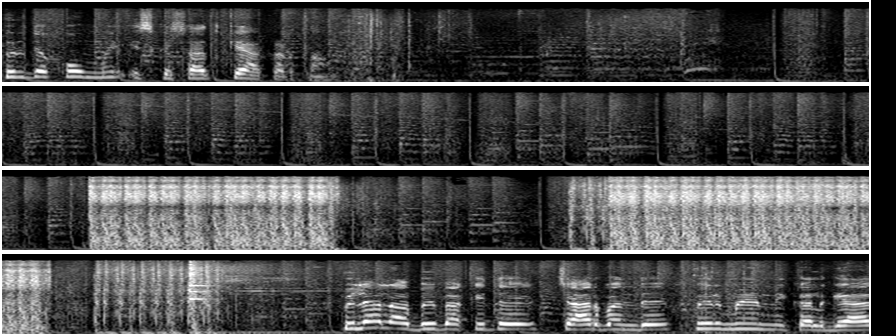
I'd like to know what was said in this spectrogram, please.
फिर देखो मैं इसके साथ क्या करता हूँ। फ़िलहाल अभी बाकी थे चार बंदे, फिर मैं निकल गया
